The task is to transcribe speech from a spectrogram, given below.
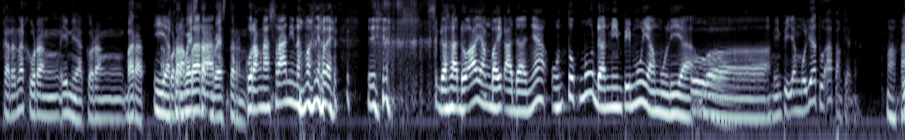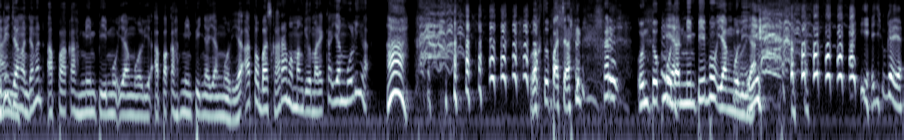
Karena kurang ini ya, kurang barat. Iya, Ah, kurang, western, barat. western. Kurang Nasrani namanya leh. Segala doa yang baik adanya untukmu dan mimpimu yang mulia. Wah, Mimpi yang mulia tuh apa kira-kira? makanya. Ini jangan-jangan apakah mimpimu yang mulia, apakah mimpinya yang mulia atau Baskara memanggil mereka yang mulia? Ah, Waktu pacaran kan untukmu Iya. dan mimpimu yang mulia. Iya. Iya juga ya.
